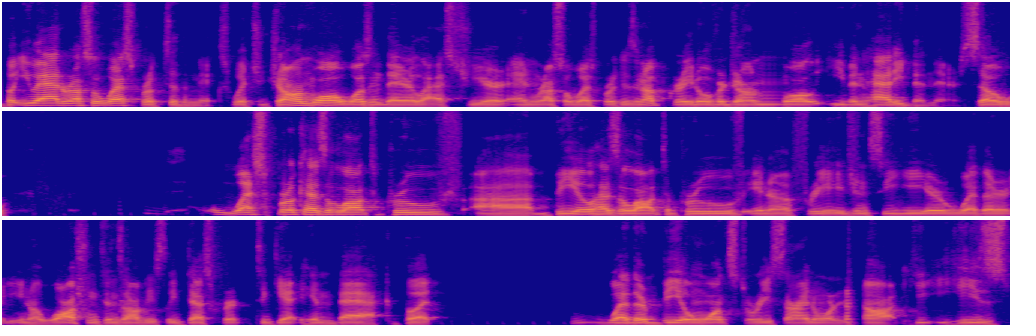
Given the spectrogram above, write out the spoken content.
but you add Russell Westbrook to the mix, which John Wall wasn't there last year, and Russell Westbrook is an upgrade over John Wall, even had he been there. So Westbrook has a lot to prove. Uh, Beal has a lot to prove in a free agency year. Whether you know Washington's obviously desperate to get him back, but whether Beal wants to resign or not, he, he's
